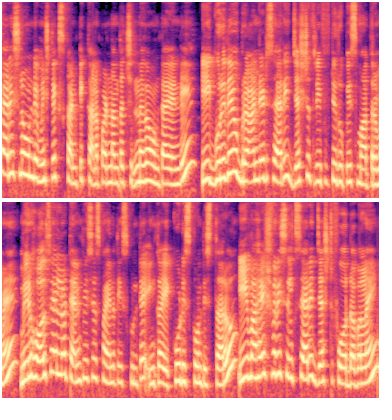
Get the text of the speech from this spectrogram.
శారీస్లో ఉండే మిస్టేక్స్ కంటికి కనపడినంత చిన్నగా ఉంటాయండి. ఈ Gurudev branded sari just three fifty rupees మాత్రమే. మీరు హోల్సేల్లో టెన్ పీసెస్ పైన తీసుకుంటే ఇంకా ఎక్కువ డిస్కౌంట్ ఇస్తారు. ఈ Maheshwari silk sari just four double nine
